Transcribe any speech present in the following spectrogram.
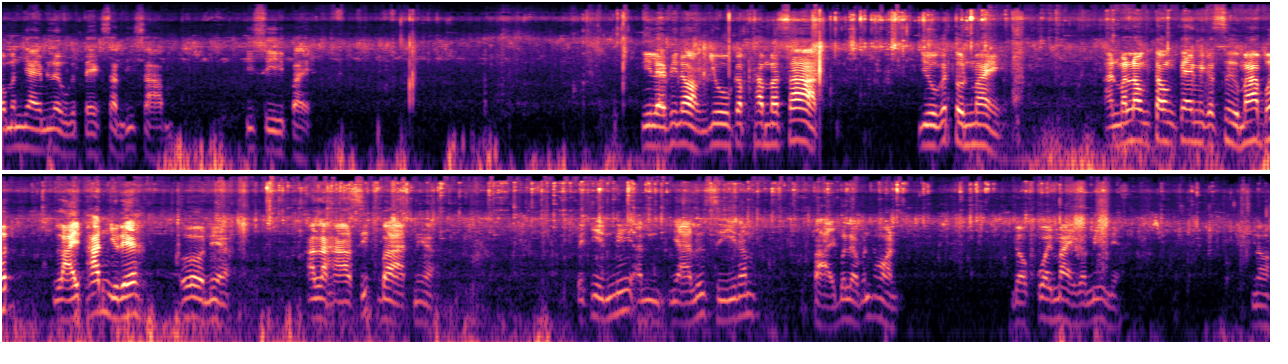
พอมันใหญ่มันเริ่มก็แตกสั้นที่สามที่สี่ไป นี่แหละพี่น้องอยู่กับธรรมชาติอยู่กับต้นไม้อันมาลองต้องแตงนี่ก็ซื้อมาเบิดหลายพันอยู่เด้เออเนี่ย อันละห้าสิบบาทเนี่ยตะกี้มีอันหญ้าฤาษีน้ำตายไปแล้วมันห่อน ดอกกล้วยไม้ก็มีเนี่ยเนาะ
